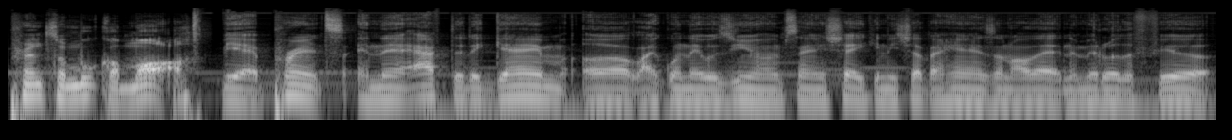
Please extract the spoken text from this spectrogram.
Prince of Mukamar. yeah, Prince. And then after the game, uh, like when they was, you know what I'm saying, shaking each other hands and all that in the middle of the field,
